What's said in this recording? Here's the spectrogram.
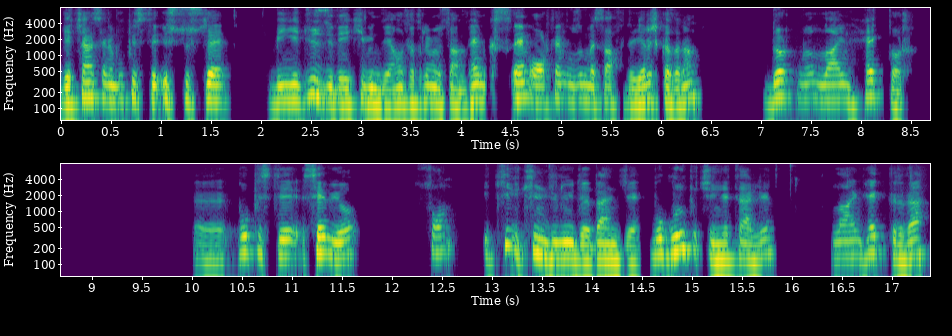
geçen sene bu pistte üst üste 1700'de ve 2000'de yanlış hatırlamıyorsam hem kısa hem orta hem uzun mesafede yarış kazanan 4 numaralı Line Hector Ee, bu pisti seviyor. Son iki üçüncülüğü de bence bu grup için yeterli. Line Hector'ı da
